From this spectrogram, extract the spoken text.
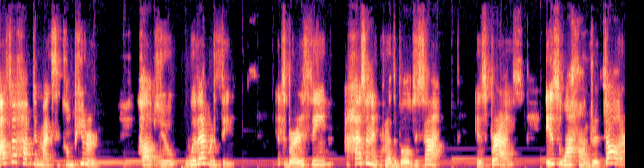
also have the Maxi computer, helps you with everything. It's very thin, has an incredible design. Its price is $100.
